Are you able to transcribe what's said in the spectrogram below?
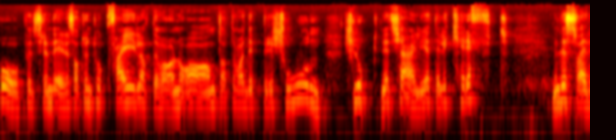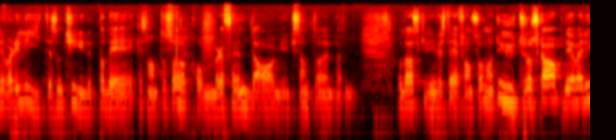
Håpet fremdeles at hun tok feil, at det var noe annet, at det var depresjon, sluknet kjærlighet eller kreft. Men dessverre var det lite som tydet på det. ikke sant? Og så kommer det for en dag. ikke sant? Og, da skriver Stefansson at utroskap, det å være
